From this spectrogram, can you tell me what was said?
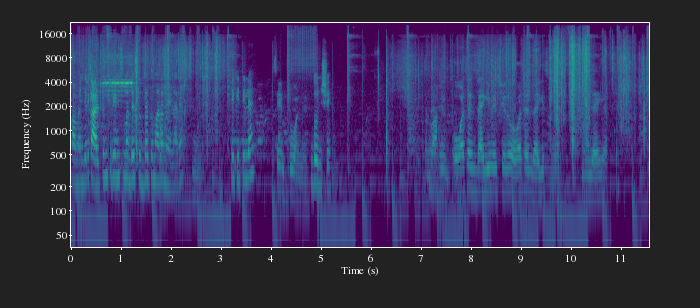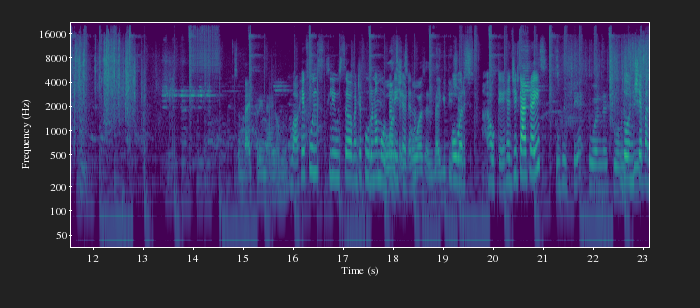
टॉम अँड जेरी कार्टून प्रिंट्समध्ये सुद्धा तुम्हाला मिळणार आहे. हे कितीला आहे? सेम टू हंड्रेड दोनशे. वाह। ओवर साइज बैगी में चाहिए तो ओवर साइज बैगी मिल जाएगी आपको सब बैक प्रिंट पूरा वाव हे फुल स्लीव्हचं म्हणजे पूर्ण मोठं टी शर्ट आहे बैगी टी ओव्हर ओके ह्याची काय प्राइस 250 है 200 250 दोनशे पण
